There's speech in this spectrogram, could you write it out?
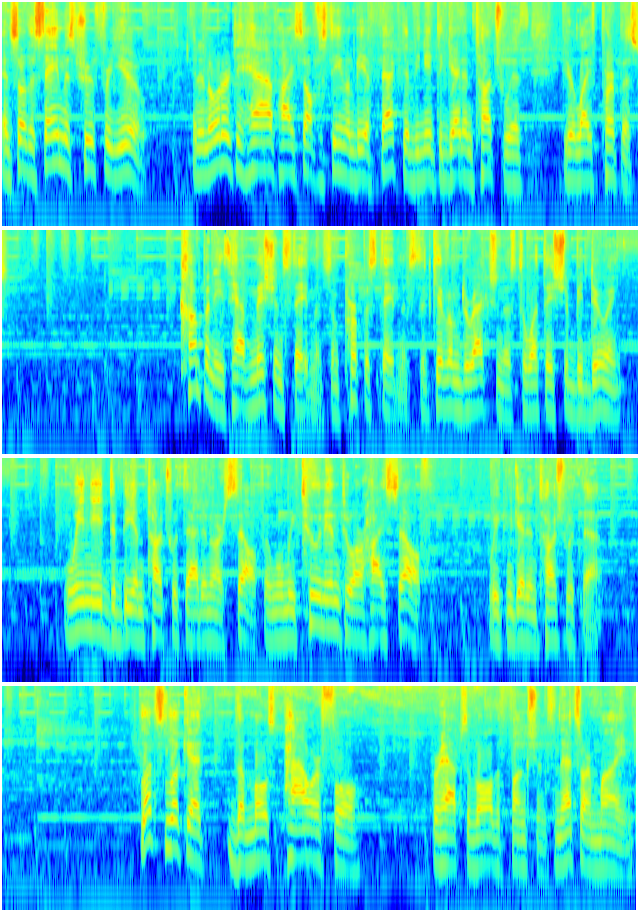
And so the same is true for you. And in order to have high self-esteem and be effective, you need to get in touch with your life purpose. Companies have mission statements and purpose statements that give them direction as to what they should be doing we need to be in touch with that in ourself. And when we tune into our high self, we can get in touch with that. Let's look at the most powerful, perhaps, of all the functions, and that's our mind.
